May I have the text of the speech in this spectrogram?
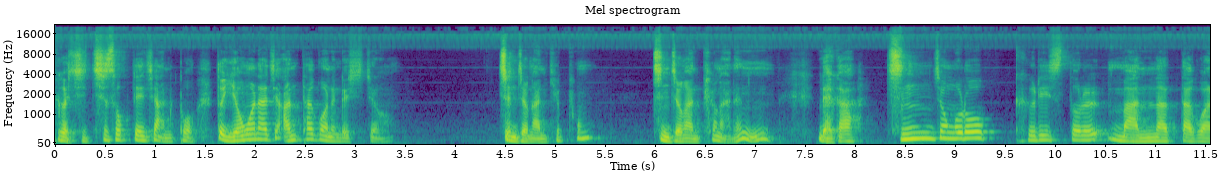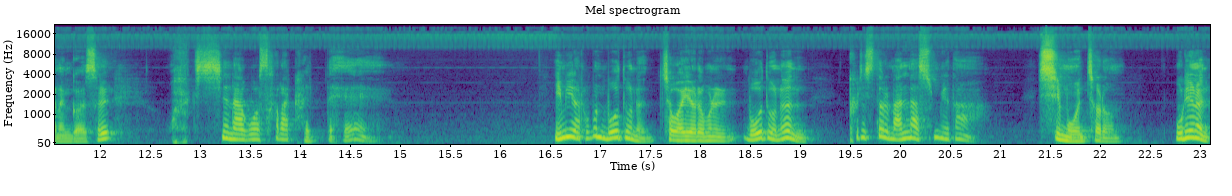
그것이 지속되지 않고 또 영원하지 않다고 하는 것이죠. 진정한 기쁨, 진정한 평안은 내가 진정으로 그리스도를 만났다고 하는 것을 확신하고 살아갈 때 이미 여러분 모두는 저와 여러분 모두는 그리스도를 만났습니다. 시몬처럼 우리는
